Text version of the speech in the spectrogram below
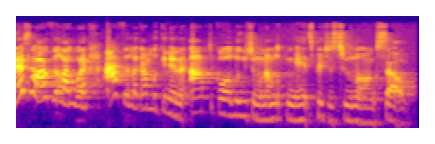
That's how I feel like I, I feel like I'm looking at an optical illusion when I'm looking at his pictures too long. So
